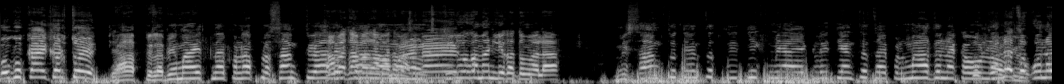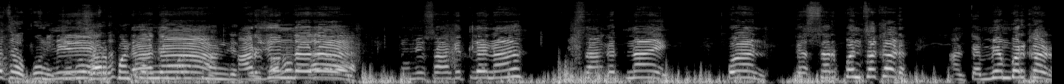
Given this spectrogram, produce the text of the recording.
बघू काय करतोय. आपल्याला बी माहीत नाही पण आपलं सांगतोय थांबा थांबा थांबा थांबा. नाही. ती दोघं म्हणली का तुम्हाला? मी सांगतो त्यांचं ते मी ऐकलंय त्यांचंच आहे पण माझं नका बोलू कुणाचं कुणाचं? कोणी? मी ती दोघं? सरपंच अर्जुन दादा. तुम्ही सांगितलं ना सांगत नाही पण त्या सरपंचाकड आणि त्या मेंबरकड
